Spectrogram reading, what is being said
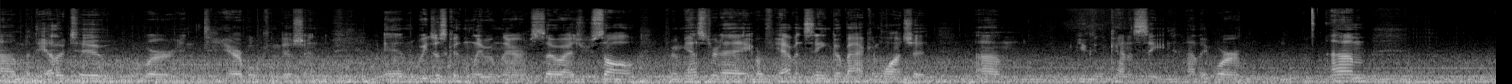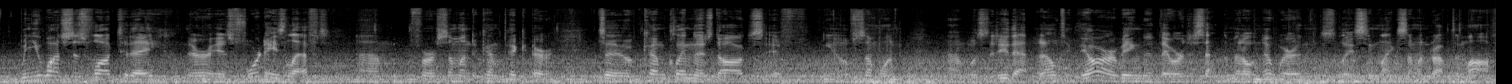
Um, but the other two were in terrible condition and we just couldn't leave them there. So as you saw from yesterday, or if you haven't seen, go back and watch it. Um, you can kind of see how they were. Um, when you watch this vlog today, there is four days left um, for someone to come pick or to come claim those dogs if you know if someone um, was to do that. But I don't think they are, being that they were just out in the middle of nowhere and they seem like someone dropped them off.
